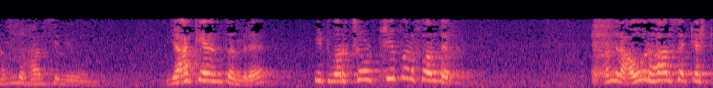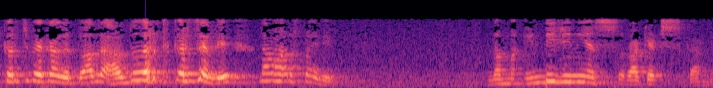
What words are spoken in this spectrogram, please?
ನಮ್ದು ಹಾರಿಸಿ ನೀವು. ಯಾಕೆ ಅಂತಂದ್ರೆ it works out cheaper for them ಅಂದ್ರೆ ಅವ್ರು ಹಾರಿಸಕ್ಕೆ ಎಷ್ಟು ಖರ್ಚು ಬೇಕಾಗುತ್ತೋ, ಆದ್ರೆ ಅರ್ಧದಷ್ಟು ಖರ್ಚಲ್ಲಿ ನಾವು ಹಾರಿಸ್ತಾ ಇದ್ದೀವಿ. ನಮ್ಮ ಇಂಡಿಜಿನಿಯಸ್ ರಾಕೆಟ್ಸ್ ಕಾರಣ.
